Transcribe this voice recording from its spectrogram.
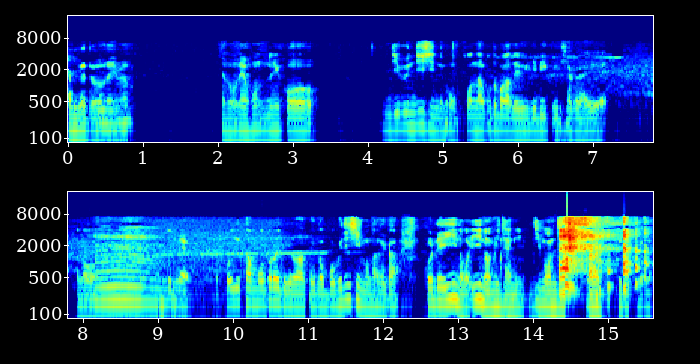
ありがとうございます。あのね、本当にこう、自分自身でもこんな言葉が出てきてびっくりしたくらいで、あの、本当にん。ね、こういうさんも驚いてくれたけど、僕自身もなぜか、これでいいの？いいの？みたいに自問自答からってたけど ね。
